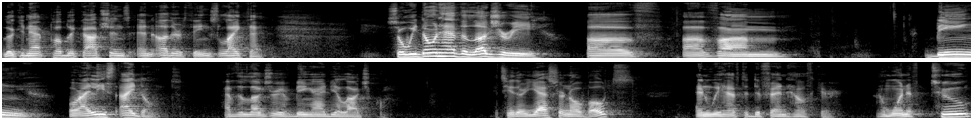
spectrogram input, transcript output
Looking at public options and other things like that. So we don't have the luxury of, of um, being, or at least I don't, have the luxury of being ideological. It's either yes or no votes, and we have to defend healthcare. I'm one of two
